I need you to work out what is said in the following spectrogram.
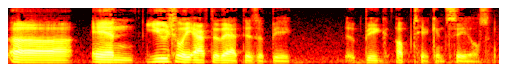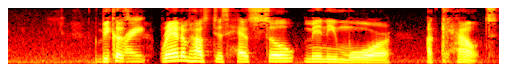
Uh, and usually after that, there's a big, a big uptick in sales because Right. Random House just has so many more accounts.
